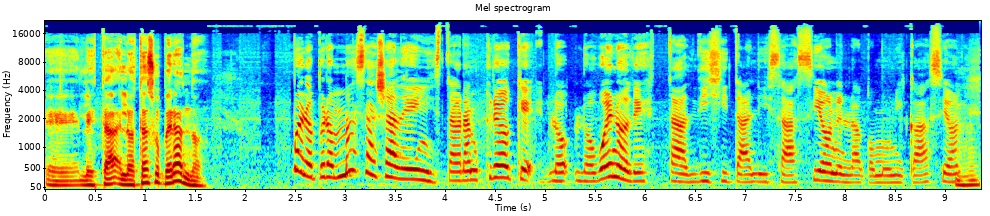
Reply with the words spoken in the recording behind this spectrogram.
eh, le está, lo está superando. Bueno, pero más allá de Instagram, creo que lo, lo bueno de esta digitalización en la comunicación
